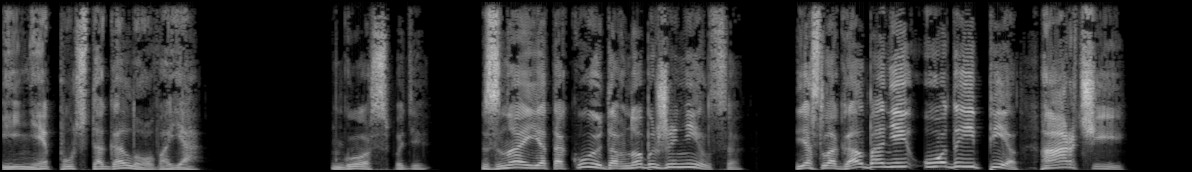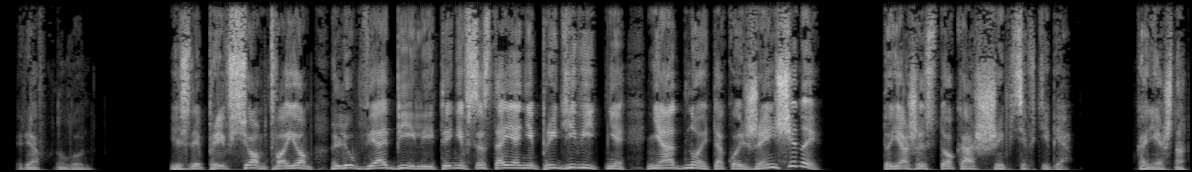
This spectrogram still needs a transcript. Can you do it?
и не пустоголовая». «Господи, зная я такую, давно бы женился. Я слагал бы о ней оды и пел. Арчи, — рявкнул он. Если при всем твоем любвеобилии ты не в состоянии предъявить мне ни одной такой женщины, то я жестоко ошибся в тебе. Конечно,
